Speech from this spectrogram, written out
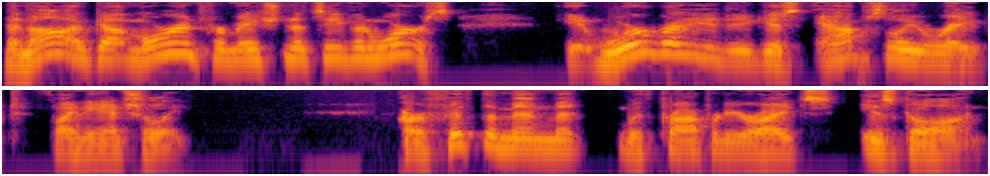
and now I've got more information that's even worse it, we're ready to get absolutely raped financially. Our Fifth Amendment with property rights is gone.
